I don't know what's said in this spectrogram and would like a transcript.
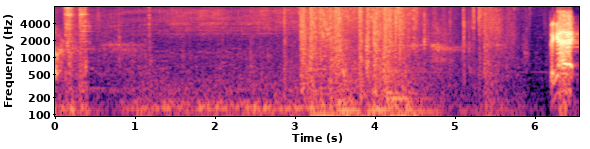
door. They got it!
